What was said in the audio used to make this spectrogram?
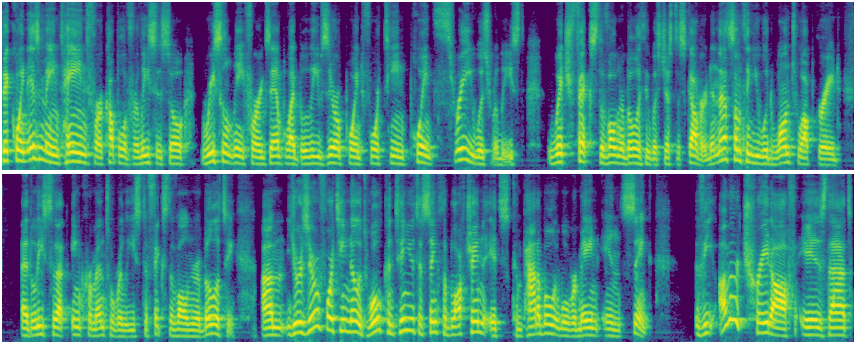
Bitcoin is maintained for a couple of releases. So recently, for example, I believe 0.14.3 was released, which fixed the vulnerability that was just discovered. And that's something you would want to upgrade at least that incremental release to fix the vulnerability. Um, your 0.14 nodes will continue to sync the blockchain. It's compatible. It will remain in sync. The other trade-off is that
